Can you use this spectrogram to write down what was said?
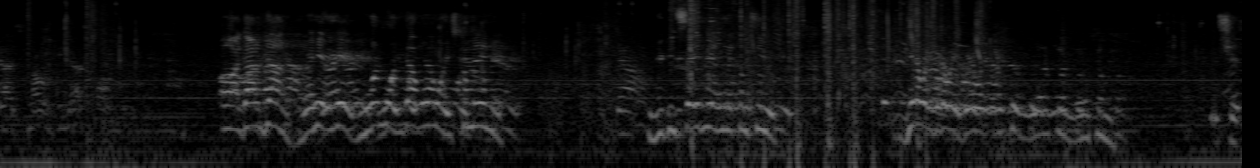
got smoke, he got smoke. Oh, I got him down. Right here, right here. One more, you got one more. He's coming in here. If you can save me, I'm gonna come to you. Get away, get away, get away. Don't kill me, don't kill me, don't kill me. Good shit.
